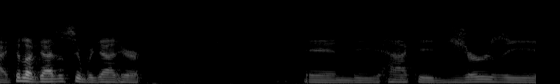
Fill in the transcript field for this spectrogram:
All right, good luck, guys. Let's see what we got here in the hockey jersey.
